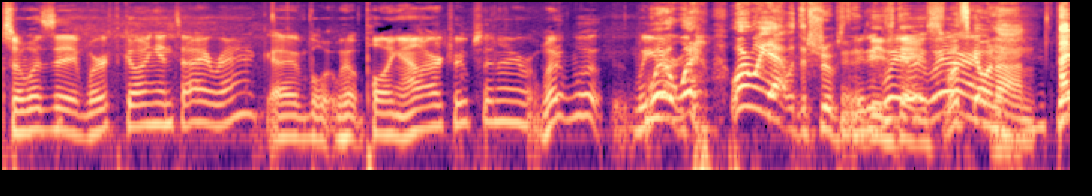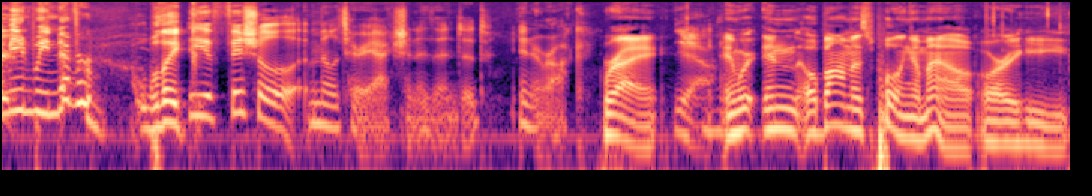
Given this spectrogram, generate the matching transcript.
so was it worth going into Iraq? Uh, pulling out our troops in Iraq? What? what we Where, are- where, where are we at with the troops these Where- days? where What's going they? on? I mean, we never like. The official military action has ended in Iraq. Right. Yeah. And we're and Obama's pulling them out, or he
